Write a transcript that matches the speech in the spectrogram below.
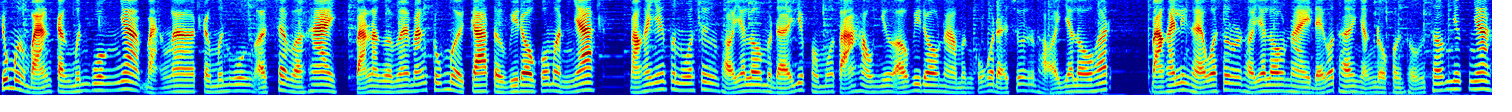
Chúc mừng bạn Trần Minh Quân nha, bạn uh, Trần Minh Quân ở server 2. Bạn là người may mắn trúng 10k từ video của mình nha. Bạn hãy nhắn tin qua số điện thoại Zalo mình để giúp phần mô tả hầu như ở video nào mình cũng có để số điện thoại Zalo hết. Bạn hãy liên hệ qua số điện thoại Zalo này để có thể nhận được phần thưởng sớm nhất nha.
